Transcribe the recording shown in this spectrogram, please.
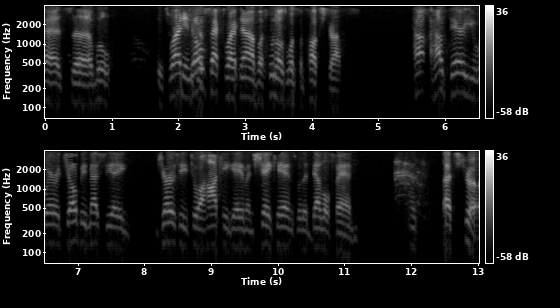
has uh, will it's right in Joe- effect right now. But who knows once the pucks drop? How how dare you wear a Joby Messier jersey to a hockey game and shake hands with a Devil fan? That's true.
